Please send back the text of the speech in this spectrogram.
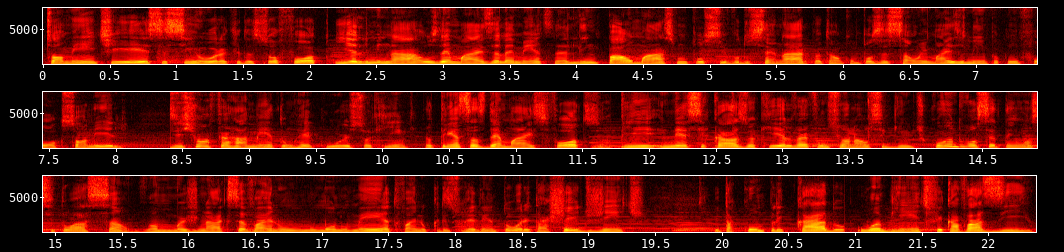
somente esse senhor aqui da sua foto e eliminar os demais elementos, né? limpar o máximo possível do cenário para ter uma composição mais limpa com foco só nele. Existe uma ferramenta, um recurso aqui, eu tenho essas demais fotos, ó, e nesse caso aqui ele vai funcionar o seguinte, quando você tem uma situação, vamos imaginar que você vai num, num monumento, vai no Cristo Redentor e tá cheio de gente, e tá complicado o ambiente ficar vazio,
